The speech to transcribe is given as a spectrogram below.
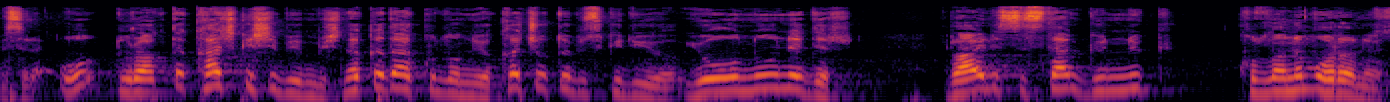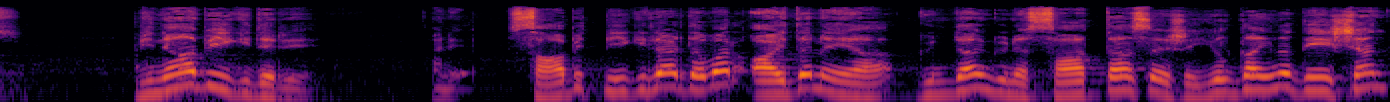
Mesela o durakta kaç kişi binmiş, ne kadar kullanıyor, kaç otobüs gidiyor, yoğunluğu nedir? Raylı sistem günlük kullanım oranı, bina bilgileri, hani sabit bilgiler de var. Aydan aya, günden güne, saatten saate, yıldan yıla değişen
